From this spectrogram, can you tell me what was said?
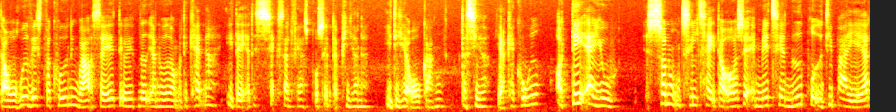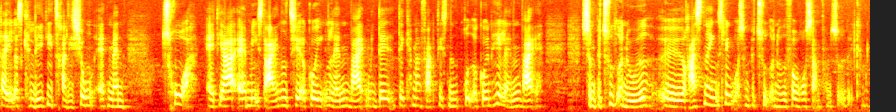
der overhovedet vidste, hvad kodning var, og sagde, det ved jeg noget om, og det kan jeg. I dag er det 76 procent af pigerne i de her årgange, der siger, jeg kan kode. Og det er jo sådan nogle tiltag, der også er med til at nedbryde de barriere, der ellers kan ligge i tradition, at man tror, at jeg er mest egnet til at gå en eller anden vej, men det, det kan man faktisk nedbryde og gå en helt anden vej, som betyder noget øh, resten af ens liv, og som betyder noget for vores samfundsudvikling.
